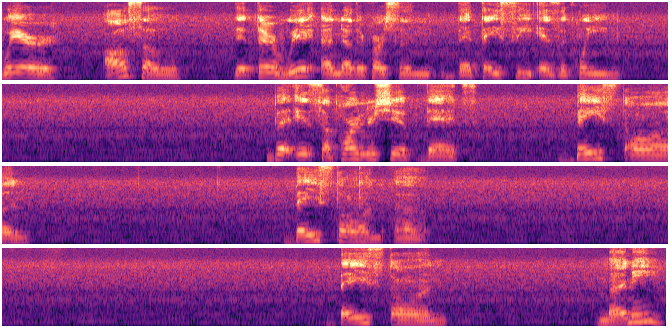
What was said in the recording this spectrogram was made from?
where also that they're with another person that they see as a queen. But it's a partnership that's based on based on uh, based on money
